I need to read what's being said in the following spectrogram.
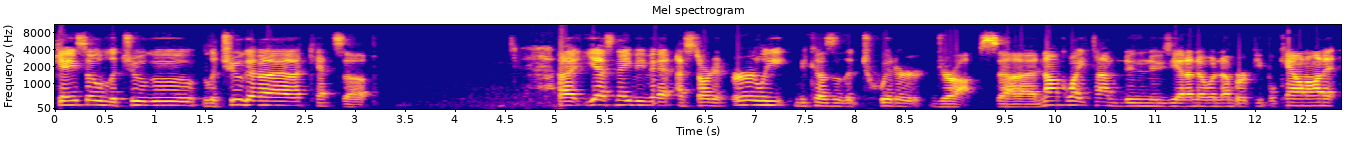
Queso, lechuga, lechuga, ketchup. Uh, yes, Navy vet. I started early because of the Twitter drops. Uh, not quite time to do the news yet. I know a number of people count on it.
